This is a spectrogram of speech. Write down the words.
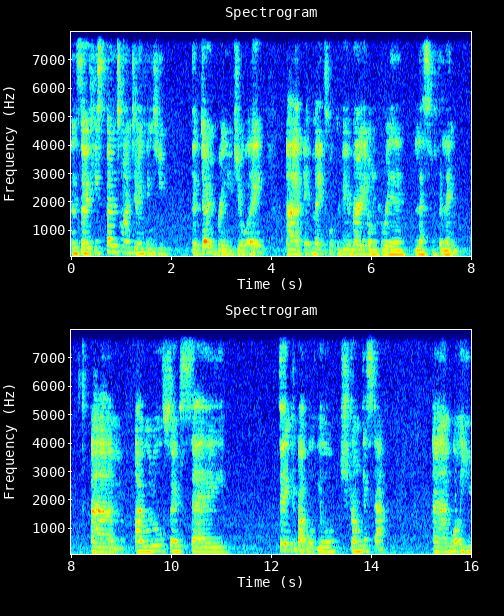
And so if you spend time doing things you that don't bring you joy, uh, it makes what could be a very long career less fulfilling. Um, I would also say think about what you're strongest at and what are you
